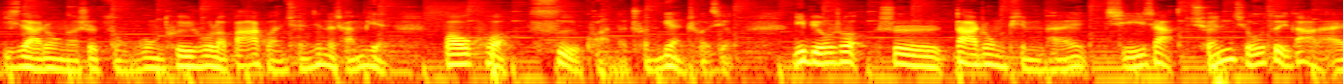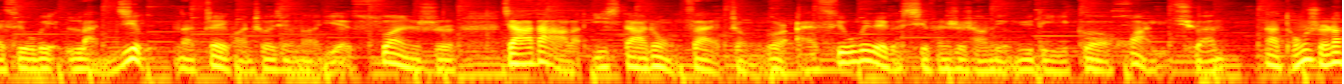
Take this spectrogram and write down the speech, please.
一汽大众呢是总共推出了八款全新的产品，包括四款的纯电车型。你比如说是大众品牌旗下全球最大的 SUV 揽境，那这款车型呢也算是加大了一汽大众在整个 SUV 这个细分市场领域的一个话话语权。那同时呢，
